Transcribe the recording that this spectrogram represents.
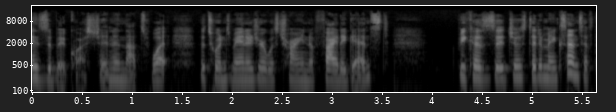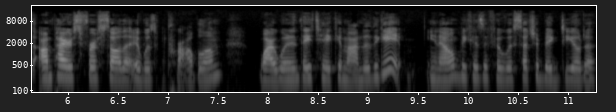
Is the big question, and that's what the Twins manager was trying to fight against because it just didn't make sense. If the umpires first saw that it was a problem, why wouldn't they take him out of the game? You know, because if it was such a big deal to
